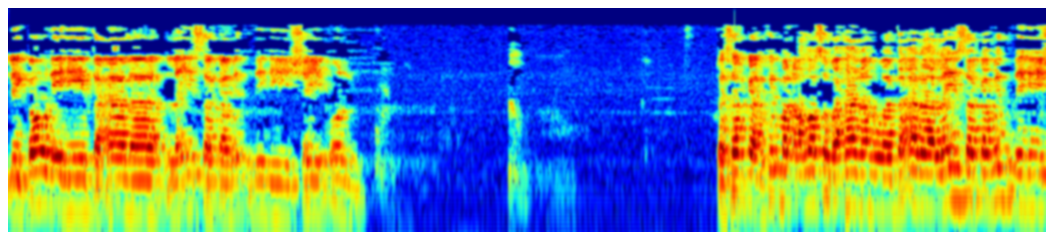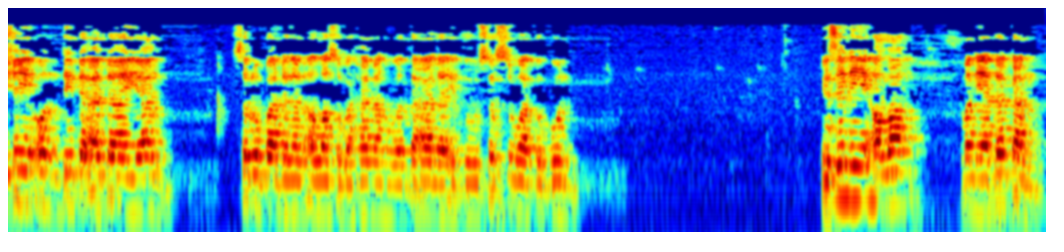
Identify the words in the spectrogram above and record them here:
Liqaulihi ta'ala laisa kamitslihi syai'un. Berdasarkan firman Allah Subhanahu wa taala, laisa kamitslihi syai'un, tidak ada yang serupa dengan Allah Subhanahu wa taala itu sesuatu pun. Di sini Allah meniadakan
